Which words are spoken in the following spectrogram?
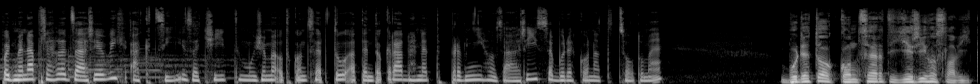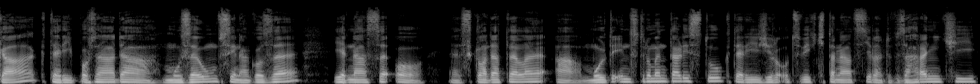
Pojďme na přehled zářijových akcí. Začít můžeme od koncertu a tentokrát hned 1. září se bude konat co Tomé? Bude to koncert Jiřího Slavíka, který pořádá muzeum v synagoze. Jedná se o eh, skladatele a multiinstrumentalistu, který žil od svých 14 let v zahraničí,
